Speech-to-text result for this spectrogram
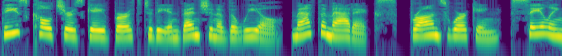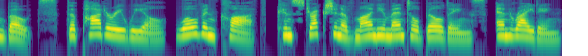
These cultures gave birth to the invention of the wheel, mathematics, bronze working, sailing boats, the pottery wheel, woven cloth, construction of monumental buildings, and writing.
